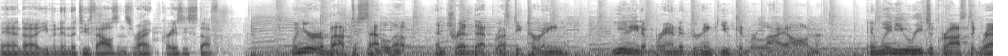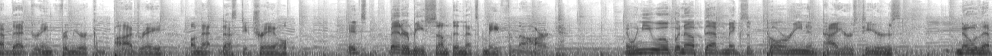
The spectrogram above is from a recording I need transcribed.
and uh, even in the 2000s, right? Crazy stuff. When you're about to saddle up and tread that rusty terrain, you need a brand of drink you can rely on. And when you reach across to grab that drink from your compadre on that dusty trail, it's better be something that's made from the heart. And when you open up that mix of taurine and tiger's tears, know that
